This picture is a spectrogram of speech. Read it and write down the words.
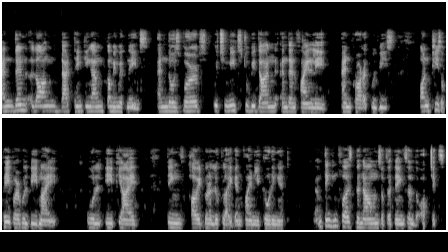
And then along that thinking i'm coming with names and those verbs which needs to be done and then finally end product will be on piece of paper will be my whole api things how it's going to look like and finally coding it i'm thinking first the nouns of the things and the objects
